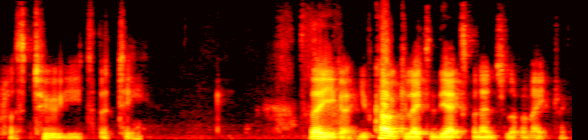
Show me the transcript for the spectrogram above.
plus 2e to the t. So there you go. You've calculated the exponential of a matrix.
